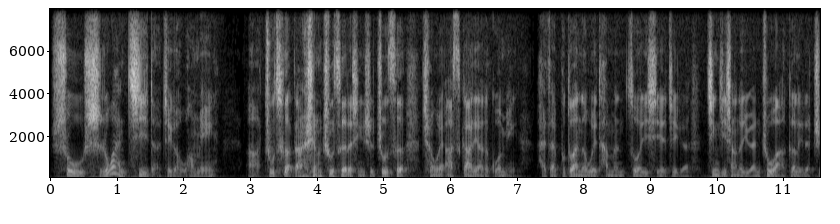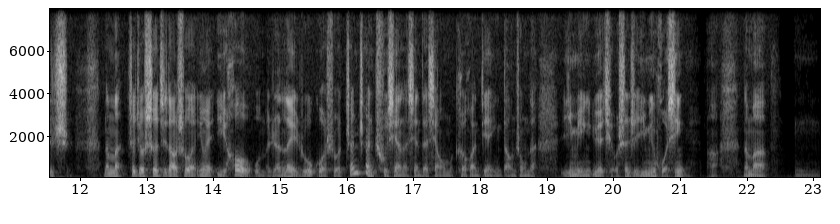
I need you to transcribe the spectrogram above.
数十万计的这个网民。啊，注册当然是用注册的形式注册成为阿斯加迪亚的国民，还在不断的为他们做一些这个经济上的援助啊，各类的支持。那么这就涉及到说，因为以后我们人类如果说真正出现了现在像我们科幻电影当中的移民月球，甚至移民火星啊，那么嗯，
